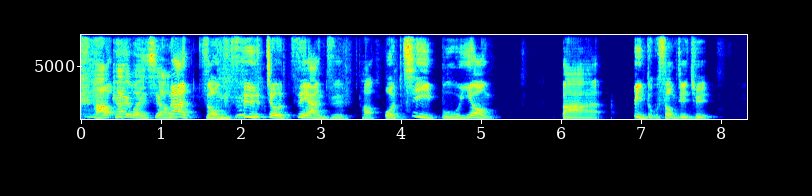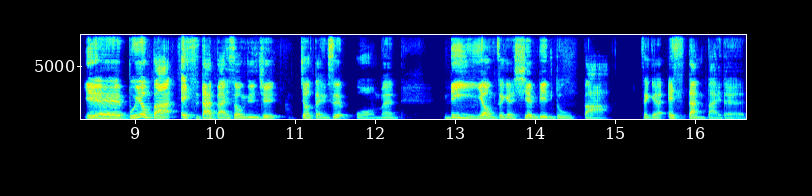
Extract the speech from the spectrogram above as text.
好，开玩笑。那总之就这样子。好，我既不用把病毒送进去，也不用把 S 蛋白送进去，就等于是我们利用这个腺病毒把这个 S 蛋白的。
